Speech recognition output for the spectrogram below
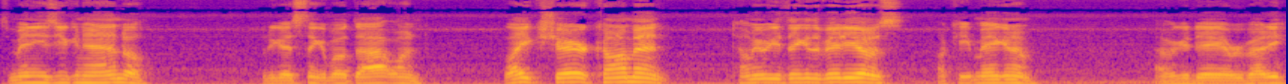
As many as you can handle. What do you guys think about that one? Like, share, comment. Tell me what you think of the videos. I'll keep making them. Have a good day, everybody.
